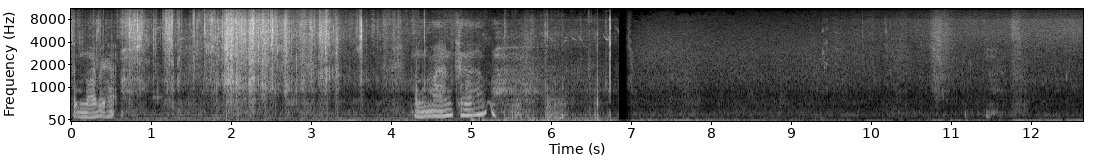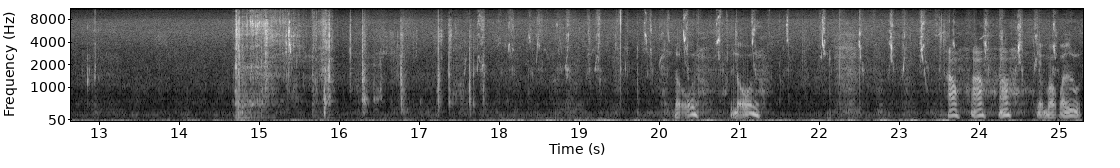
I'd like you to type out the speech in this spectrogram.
สมน้อยไปฮะมันมานครับโดนโดน เอาเอาเอาอย่าบอกว่าหลุด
